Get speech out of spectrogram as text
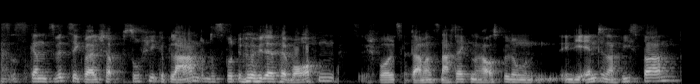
Das ist ganz witzig, weil ich habe so viel geplant und es wurde immer wieder verworfen. Ich wollte damals nach der Ausbildung in die Ente nach Wiesbaden.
